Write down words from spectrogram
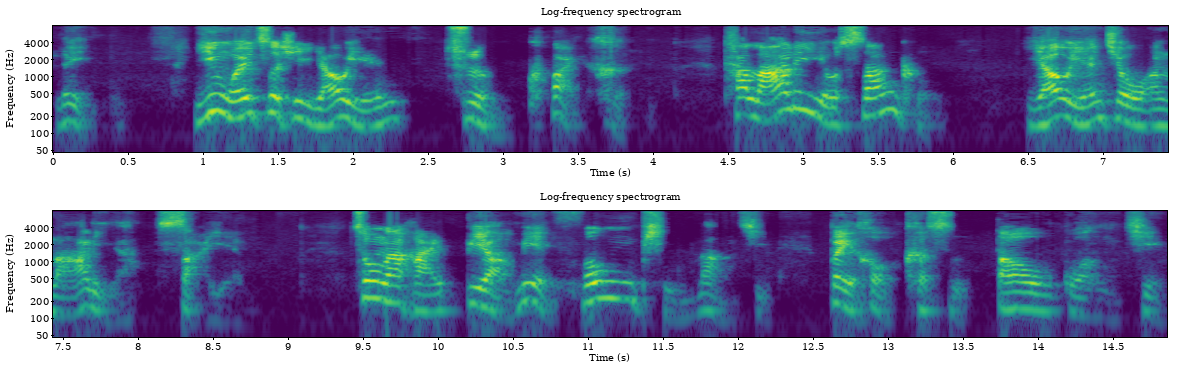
内部。因为这些谣言准快狠，他哪里有伤口，谣言就往哪里啊撒盐。中南海表面风平浪静，背后可是刀光剑影。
